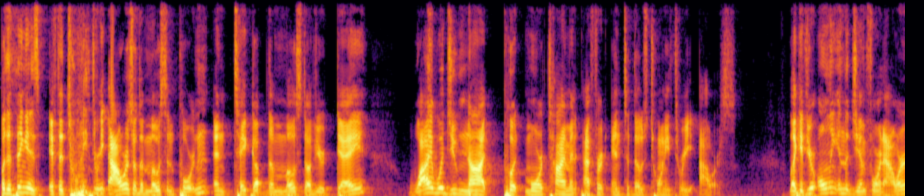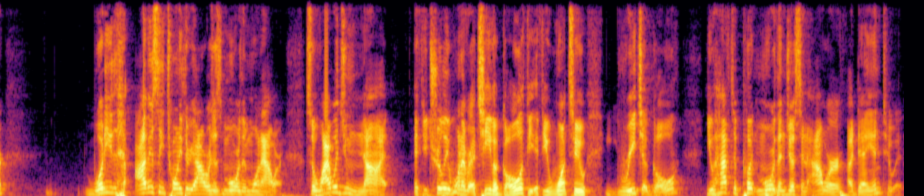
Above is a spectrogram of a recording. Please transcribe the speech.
But the thing is if the 23 hours are the most important and take up the most of your day why would you not put more time and effort into those 23 hours? Like if you're only in the gym for an hour, what do you obviously 23 hours is more than 1 hour. So why would you not if you truly want to achieve a goal, if you if you want to reach a goal, you have to put more than just an hour a day into it.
